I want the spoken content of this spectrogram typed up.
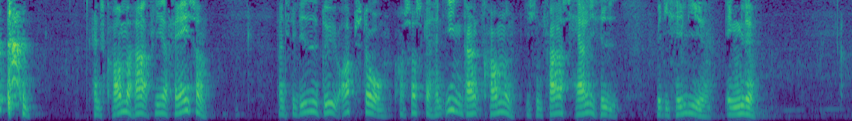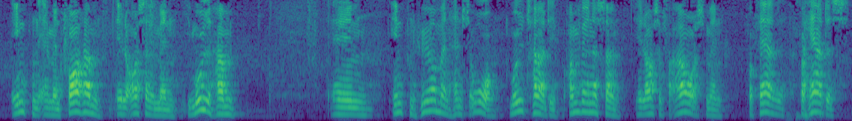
hans komme har flere faser. Han skal lide, dø, opstå, og så skal han en gang komme i sin fars herlighed med de hellige engle. Enten er man for ham, eller også er man imod ham. Øh, enten hører man hans ord, modtager det, omvender sig, eller også forarves man, forhærdes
